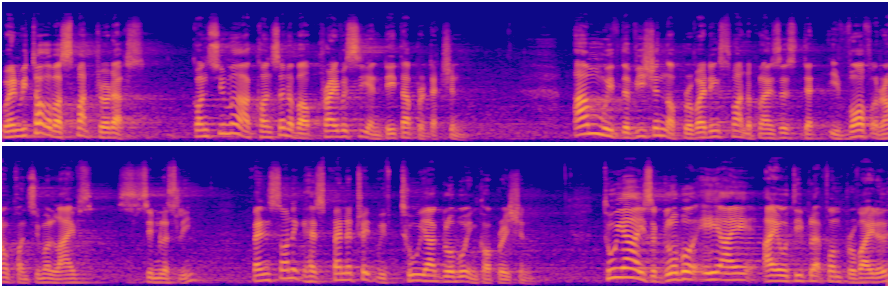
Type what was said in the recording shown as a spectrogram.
When we talk about smart products, consumers are concerned about privacy and data protection. Armed with the vision of providing smart appliances that evolve around consumer lives seamlessly, Pensonic has penetrated with Tuya Global Incorporation. Tuya is a global AI IoT platform provider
